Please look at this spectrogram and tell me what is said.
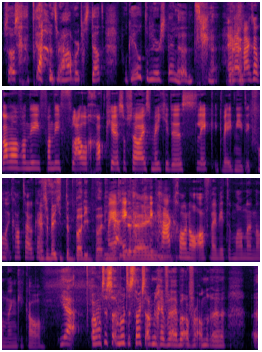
zo centraal in het verhaal wordt gesteld, vond ik heel teleurstellend. Ja. En Ja, hij en- maakt ook allemaal van die, van die flauwe grapjes of zo. Hij is een beetje de slik. Ik weet niet. Ik, vond, ik had ook Hij echt is een beetje te buddy-buddy met ja, ik, iedereen. ik haak gewoon al af bij witte mannen. En dan denk ik al... Ja, maar we moeten, moeten straks ook nog even hebben over andere eh,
